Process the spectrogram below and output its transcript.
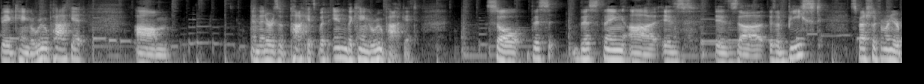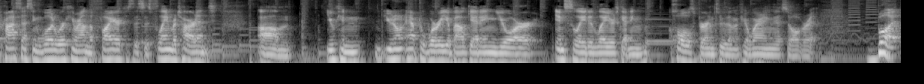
big kangaroo pocket. Um, and then there's a pockets within the kangaroo pocket. So this this thing uh, is is uh, is a beast, especially for when you're processing wood, working around the fire, because this is flame retardant. Um, you can you don't have to worry about getting your insulated layers getting holes burn through them if you're wearing this over it. But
